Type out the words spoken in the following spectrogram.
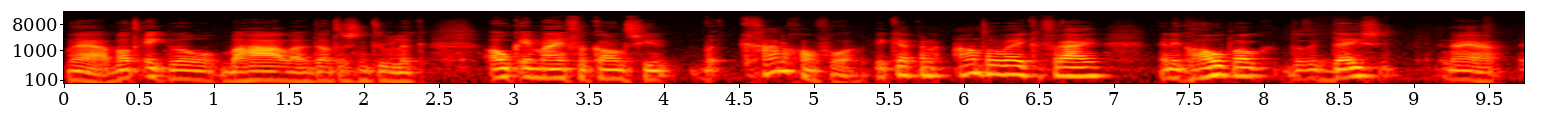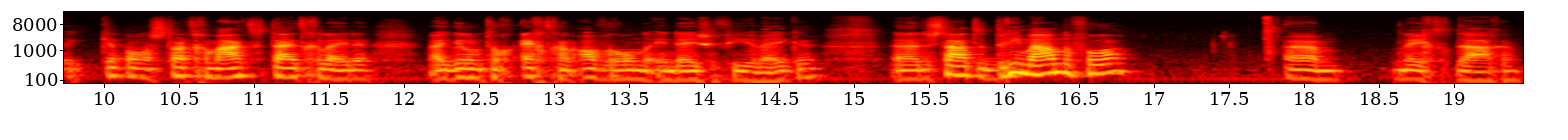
nou ja, wat ik wil behalen. Dat is natuurlijk ook in mijn vakantie. Ik ga er gewoon voor. Ik heb een aantal weken vrij en ik hoop ook dat ik deze nou ja, ik heb al een start gemaakt, tijd geleden. Maar ik wil hem toch echt gaan afronden in deze vier weken. Uh, er staat drie maanden voor. Um, 90 dagen.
